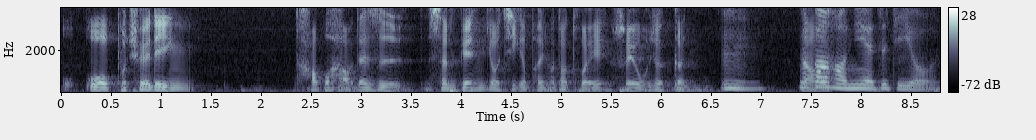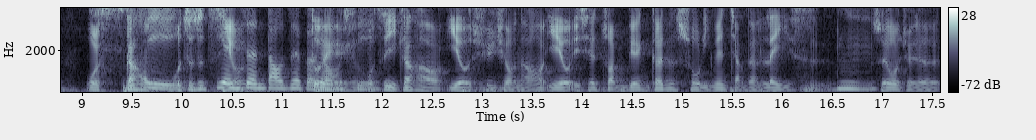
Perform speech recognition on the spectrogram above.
我我不确定好不好，但是身边有几个朋友都推，所以我就跟。嗯，那刚好你也自己有我实刚好际我就是自己有验证到这个东西。我。自己刚好也有需求，然后也有一些转变跟书里面讲的类似，嗯。所以我觉得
